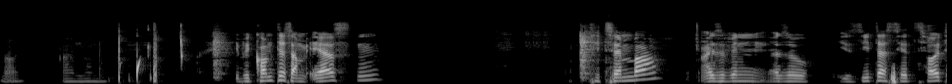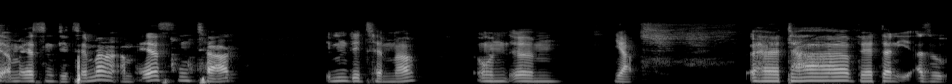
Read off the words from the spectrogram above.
nein, nein, nein. Ihr bekommt es am 1. Dezember. Also wenn, also ihr seht das jetzt heute am 1. Dezember, am ersten Tag im Dezember. Und ähm, ja. Äh, da wird dann, also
